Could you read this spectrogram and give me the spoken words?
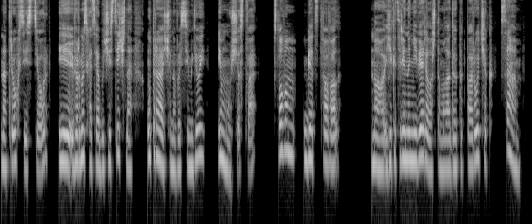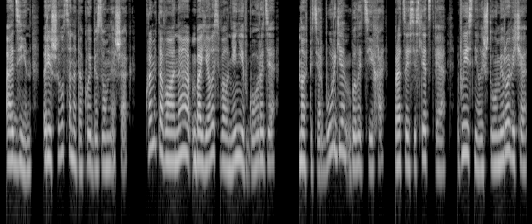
на трех сестер и вернуть хотя бы частично утраченного семьей имущества. Словом, бедствовал. Но Екатерина не верила, что молодой подпоручик сам, один, решился на такой безумный шаг. Кроме того, она боялась волнений в городе. Но в Петербурге было тихо. В процессе следствия выяснилось, что у Мировича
